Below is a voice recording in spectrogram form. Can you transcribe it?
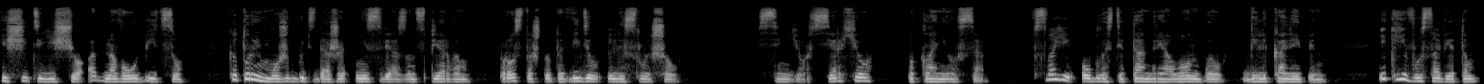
Ищите еще одного убийцу, который, может быть, даже не связан с первым, просто что-то видел или слышал. Сеньор Серхио поклонился. В своей области Танриалон был великолепен, и к его советам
